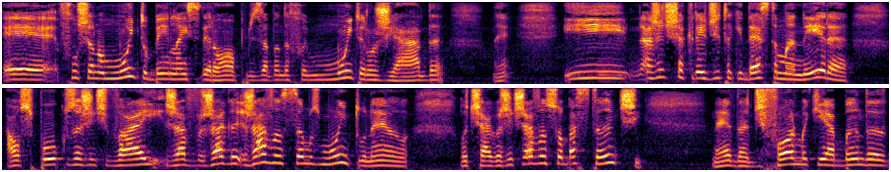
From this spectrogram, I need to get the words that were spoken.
É, funcionou muito bem lá em Siderópolis, a banda foi muito elogiada, né? E a gente acredita que desta maneira, aos poucos a gente vai, já, já, já avançamos muito, né, o, o Tiago? A gente já avançou bastante né? Da, de forma que a banda,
